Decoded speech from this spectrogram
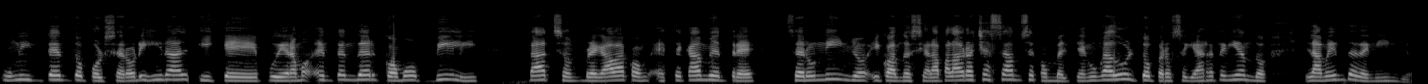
un intento por ser original y que pudiéramos entender cómo Billy Batson bregaba con este cambio entre ser un niño y cuando decía la palabra Shazam se convertía en un adulto, pero seguía reteniendo la mente de niño.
